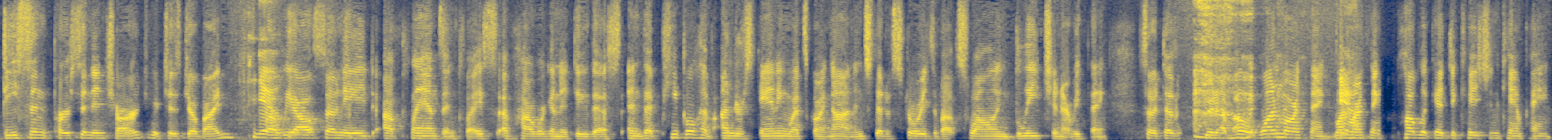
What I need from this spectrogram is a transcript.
decent person in charge, which is Joe Biden. Yeah. But we also need uh, plans in place of how we're going to do this and that people have understanding what's going on instead of stories about swallowing bleach and everything. So it doesn't screw up. Oh, one more thing. One Yeah. more thing. Public education campaign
